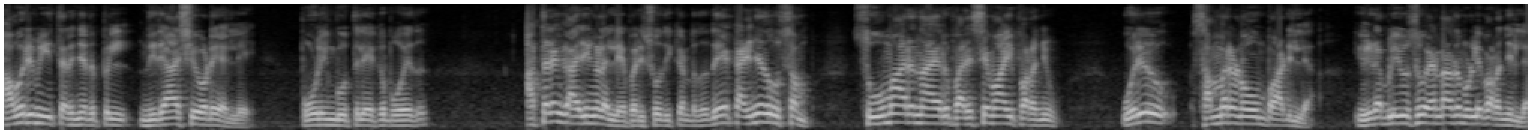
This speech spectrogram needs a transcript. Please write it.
അവരും ഈ തെരഞ്ഞെടുപ്പിൽ നിരാശയോടെയല്ലേ പോളിംഗ് ബൂത്തിലേക്ക് പോയത്? അത്തരം കാര്യങ്ങളല്ലേ പരിശോധിക്കേണ്ടത്? ദേ കഴിഞ്ഞ ദിവസം സുകുമാരൻ നായർ പരസ്യമായി പറഞ്ഞു ഒരു സംവരണവും പാടില്ല. ഇ ഡബ്ല്യു എസ് വേണ്ടാന്ന് പുള്ളി പറഞ്ഞില്ല.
